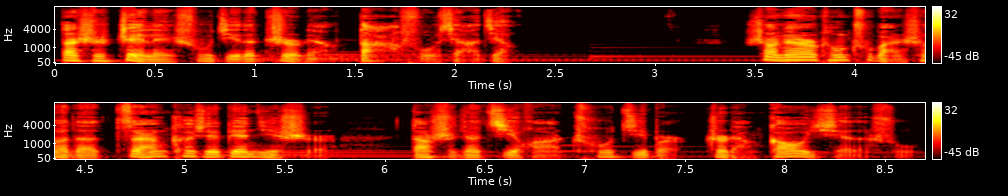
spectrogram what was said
但是这类书籍的质量大幅下降。少年儿童出版社的自然科学编辑室当时就计划出几本质量高一些的书，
